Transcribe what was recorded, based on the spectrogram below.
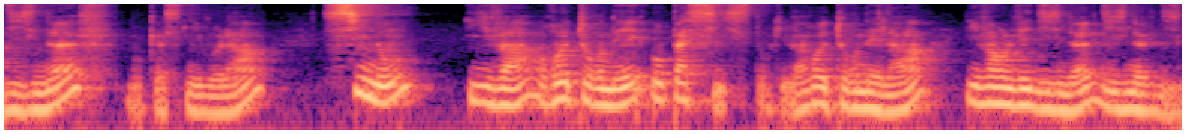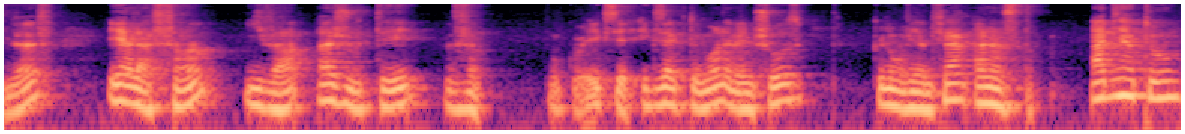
19, donc à ce niveau-là. Sinon, il va retourner au pas 6. Donc il va retourner là, il va enlever 19, 19, 19, et à la fin, il va ajouter 20. Donc vous voyez que c'est exactement la même chose que l'on vient de faire à l'instant. À bientôt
